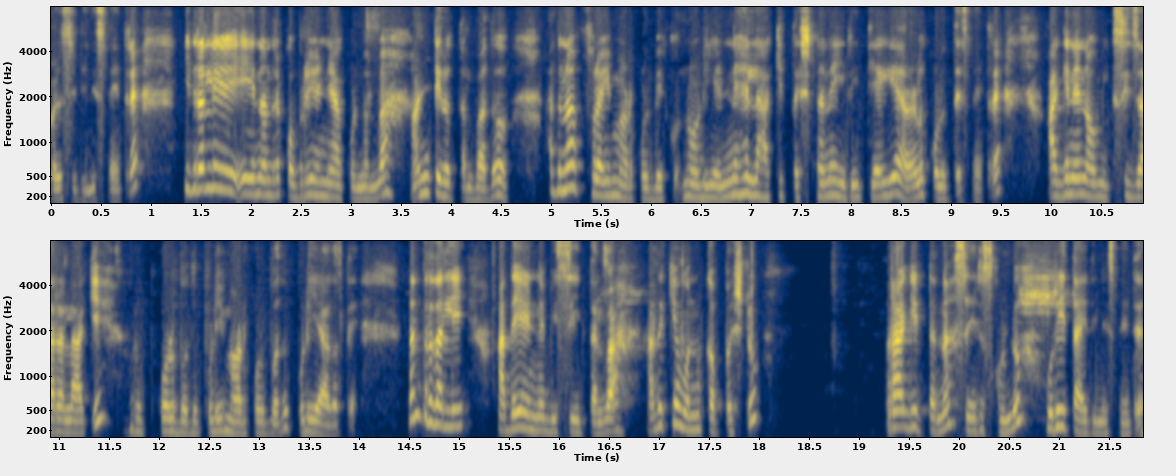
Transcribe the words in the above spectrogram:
ಬಳಸಿದ್ದೀನಿ ಸ್ನೇಹಿತರೆ. ಇದರಲ್ಲಿ ಏನಂದ್ರೆ ಕೊಬ್ಬರಿ ಎಣ್ಣೆ ಹಾಕೊಂಡಲ್ವಾ? ಅಂಟಿರುತ್ತಲ್ವಾ ಅದು? ಅದನ್ನ ಫ್ರೈ ಮಾಡ್ಕೊಳ್ಬೇಕು. ನೋಡಿ ಎಣ್ಣೆ ಎಲ್ಲ ಹಾಕಿದ ತಕ್ಷಣನೇ ಈ ರೀತಿಯಾಗಿ ಅರಳ್ಕೊಳ್ಳುತ್ತೆ ಸ್ನೇಹಿತರೆ. ಹಾಗೇನೆ ನಾವು ಮಿಕ್ಸಿ ಜಾರಲ್ಲಿ ಹಾಕಿ ರುಬ್ಕೊಳ್ಬೋದು, ಪುಡಿ ಮಾಡ್ಕೊಳ್ಬೋದು, ಪುಡಿ ಆಗುತ್ತೆ. ನಂತರದಲ್ಲಿ ಅದೇ ಎಣ್ಣೆ ಬಿಸಿ ಇತ್ತಲ್ವಾ? ಅದಕ್ಕೆ ಒಂದು ಕಪ್ಪಷ್ಟು ರಾಗಿ ಹಿಟ್ಟನ್ನ ಸೇರಿಸ್ಕೊಂಡು ಹುರಿತಾ ಇದ್ದೀನಿ ಸ್ನೇಹಿತರೆ.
